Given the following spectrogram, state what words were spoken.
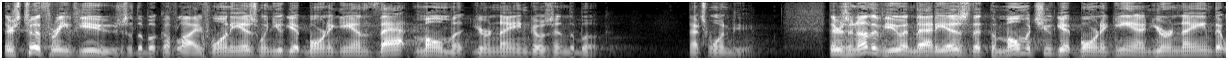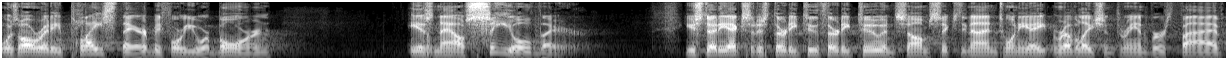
There's two or three views of the book of life. One is when you get born again, that moment your name goes in the book. That's one view. There's another view, and that is that the moment you get born again, your name that was already placed there before you were born is now sealed there. You study Exodus 32 32 and Psalm 69 28 and Revelation 3 and verse 5,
